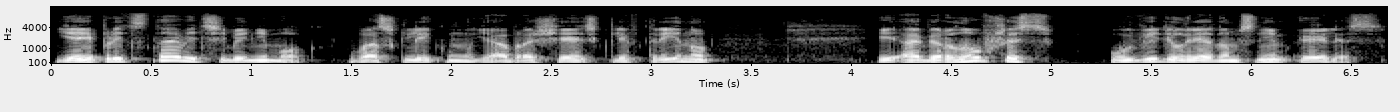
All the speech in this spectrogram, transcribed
я и представить себе не мог», — воскликнул я, обращаясь к Левтрину, и, обернувшись, увидел рядом с ним Элис.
